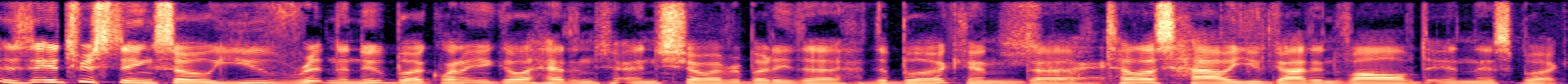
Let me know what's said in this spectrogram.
it's interesting. So you've written a new book. Why don't you go ahead and, and show everybody the, the book and uh, tell us how you got involved in this book?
